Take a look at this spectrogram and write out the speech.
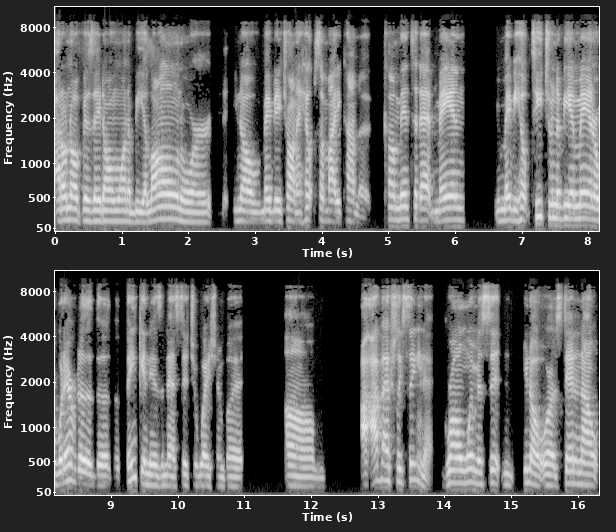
I don't know if it's they don't want to be alone or you know maybe they're trying to help somebody kind of come into that man you maybe help teach them to be a man or whatever the, the, the thinking is in that situation but um I, i've actually seen that. Grown women sitting you know or standing out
